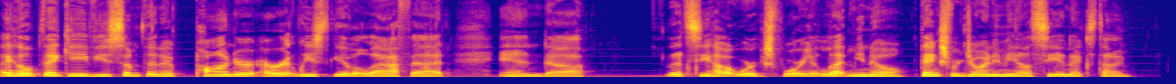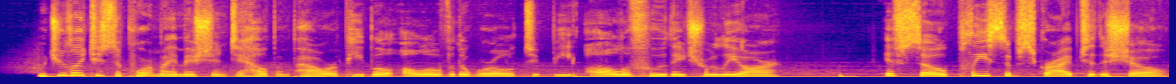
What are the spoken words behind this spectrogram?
I hope that gave you something to ponder or at least give a laugh at. And uh, let's see how it works for you. Let me know. Thanks for joining me. I'll see you next time. Would you like to support my mission to help empower people all over the world to be all of who they truly are? If so, please subscribe to the show,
